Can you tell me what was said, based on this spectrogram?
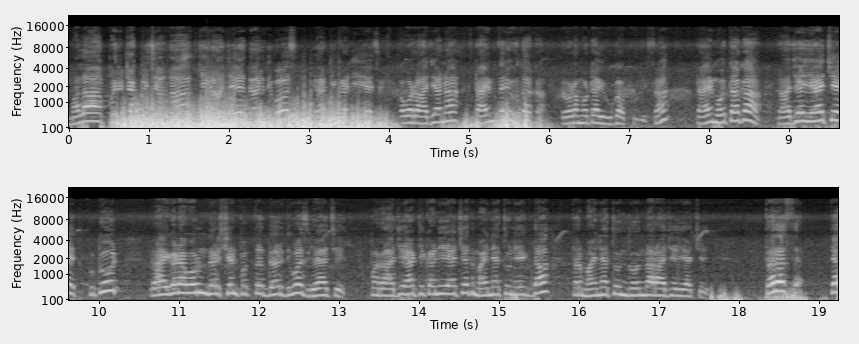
मला पर्यटक विचारतात की राजे दर दिवस या ठिकाणी यायचं राजांना टाईम तरी होता का? एवढा मोठा युगा पुरुष टाईम होता का? राजा यायचे कुठून? रायगडावरून दर्शन फक्त दर दिवस घ्यायचे. पण राजे ह्या ठिकाणी यायचे महिन्यातून एकदा तर महिन्यातून दोनदा राजे यायचे. तरच त्या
